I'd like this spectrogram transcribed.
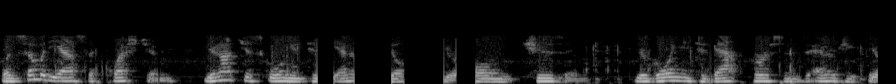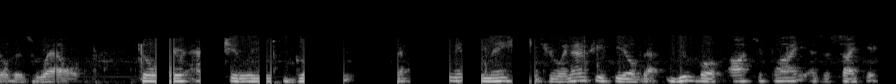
When somebody asks a question, you're not just going into the energy field of your own choosing you're going into that person's energy field as well. So you're actually going information through an energy field that you both occupy as a psychic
